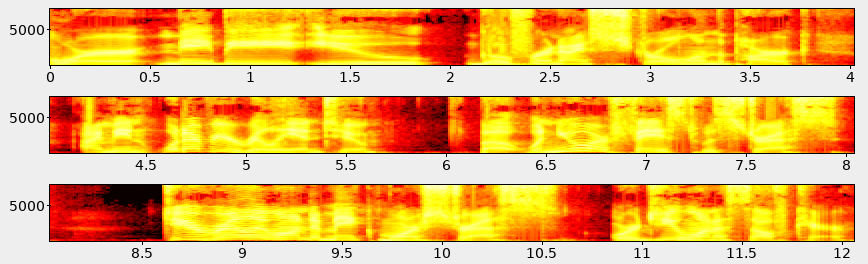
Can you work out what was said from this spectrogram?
or maybe you go for a nice stroll in the park. I mean, whatever you're really into. But when you are faced with stress, do you really want to make more stress or do you want to self care?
